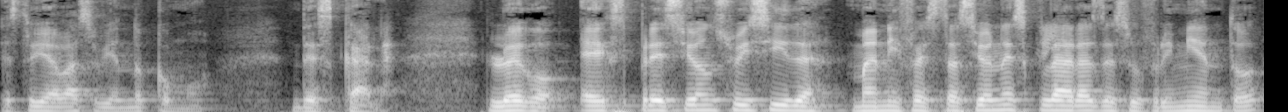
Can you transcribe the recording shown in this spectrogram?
Esto ya va subiendo como de escala. Luego, expresión suicida, manifestaciones claras de sufrimiento.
